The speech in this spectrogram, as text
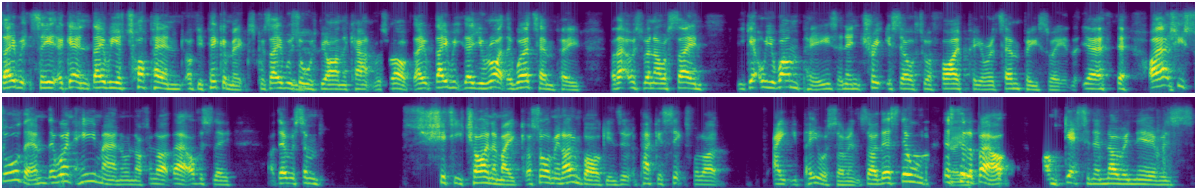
They were see again. They were your top end of your pick and mix because they was Yeah. always behind the counter as well. They they, were- they you're right. They were 10p, but that was when I was saying you get all your one p's and then treat yourself to a five p or a 10p sweet. Yeah, I actually saw them. They weren't He Man or nothing like that. Obviously, there was some shitty China make. I saw them in Home Bargains. A pack of six for like 80p or something. So they're still they're Okay. still about. I'm guessing they're nowhere near as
